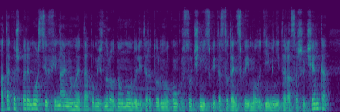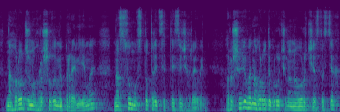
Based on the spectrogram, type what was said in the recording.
А також переможців фінального етапу міжнародного мовно-літературного конкурсу учнівської та студентської молоді імені Тараса Шевченка нагороджено грошовими преміями на суму 130 тисяч гривень. Грошові винагороди вручено на урочистостях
